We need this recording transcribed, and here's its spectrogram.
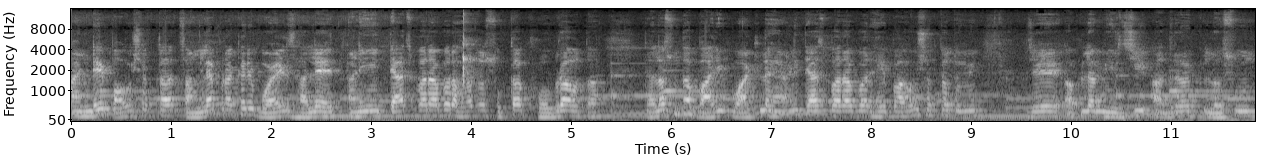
अंडे पाहू शकता चांगल्या प्रकारे बॉईल झाले आहेत आणि त्याचबरोबर हा जो सुका खोबरा होता त्याला सुद्धा बारीक वाटलं आहे. आणि त्याचबरोबर हे पाहू शकता तुम्ही जे आपलं मिरची अद्रक लसूण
